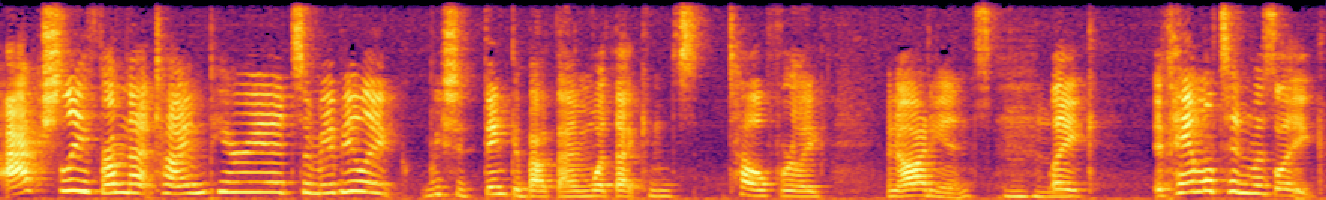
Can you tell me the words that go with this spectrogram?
actually from that time period. So maybe like we should think about that and what that can s- tell for like an audience. Mm-hmm. Like if hamilton was like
